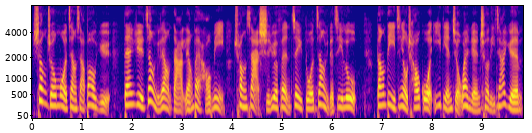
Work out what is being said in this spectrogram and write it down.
上周末降下暴雨，单日降雨量达两百毫米，创下十月份最多降雨的纪录。当地已经有超过一点九万人撤离家园，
